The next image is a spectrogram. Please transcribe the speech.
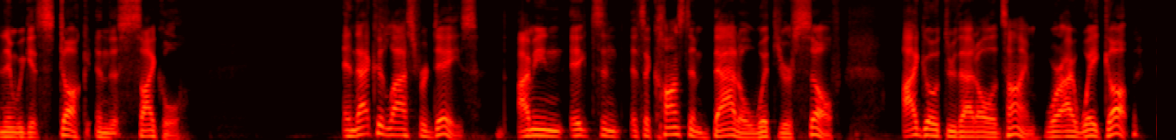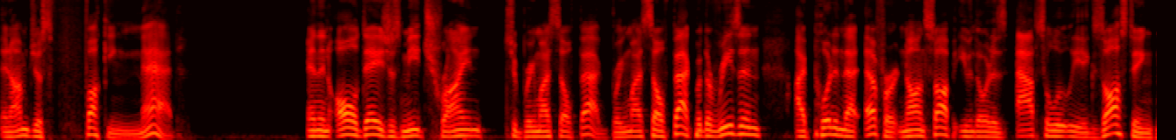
And then we get stuck in this cycle. And that could last for days. I mean, it's an it's a constant battle with yourself. I go through that all the time where I wake up and I'm just fucking mad. And then all day is just me trying to bring myself back, bring myself back. But the reason I put in that effort nonstop, even though it is absolutely exhausting,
